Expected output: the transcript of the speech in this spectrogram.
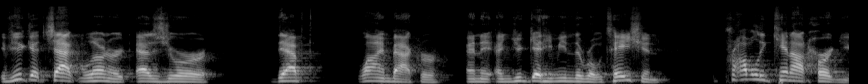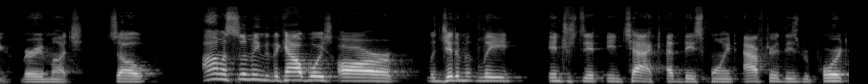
If you get Shaq Leonard as your depth linebacker and, and you get him in the rotation, probably cannot hurt you very much. So I'm assuming that the Cowboys are legitimately interested in Shaq at this point after this report.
